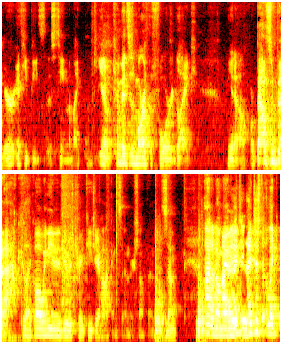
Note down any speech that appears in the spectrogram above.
year if he beats this team and like you know convinces Martha Ford like you know we're bouncing back. Like all we needed to do is trade T.J. Hockenson or something. So I don't know, man. I, I- just, I just like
